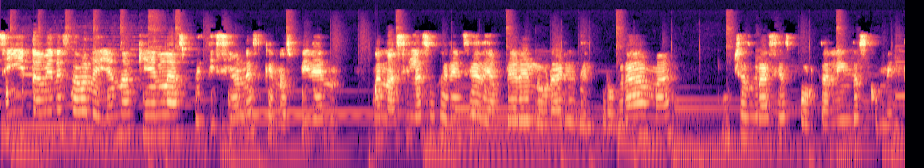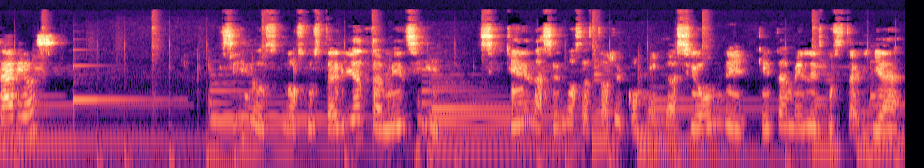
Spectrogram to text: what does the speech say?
Sí, también estaba leyendo aquí en las peticiones que nos piden, bueno, así la sugerencia de ampliar el horario del programa. Muchas gracias por tan lindos comentarios. Sí, nos, gustaría también si, si quieren hacernos hasta recomendación de qué también les gustaría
